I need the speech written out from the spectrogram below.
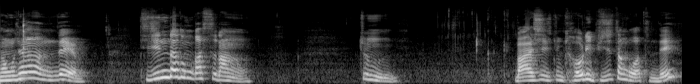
방금 생각났는데 디진다 돈가스랑 좀 맛이 좀 결이 비슷한 것 같은데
